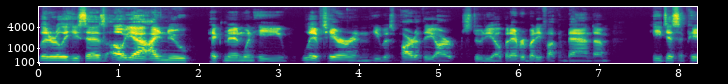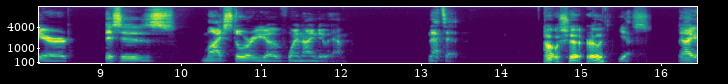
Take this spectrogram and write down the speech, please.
literally he says oh yeah i knew pickman when he lived here and he was part of the art studio but everybody fucking banned him. He disappeared. This is my story of when i knew him. And that's it. Oh shit! Really? yes. I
